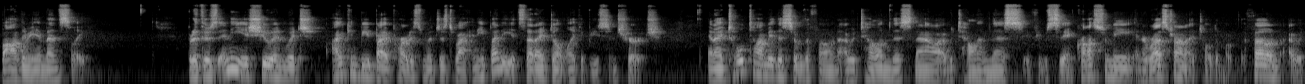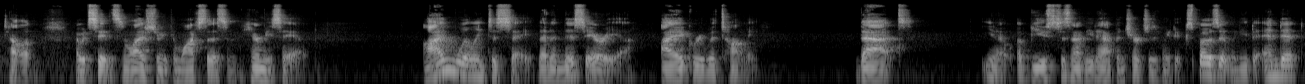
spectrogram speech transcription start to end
bother me immensely. But if there's any issue in which I can be bipartisan with just about anybody, it's that I don't like abuse in church. And I told Tommy this over the phone. I would tell him this now. I would tell him this if he was sitting across from me in a restaurant. I told him over the phone. I would tell him. I would say this in a live stream. You can watch this and hear me say it. I'm willing to say that in this area, I agree with Tommy that you know abuse does not need to happen in churches. We need to expose it. We need to end it.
